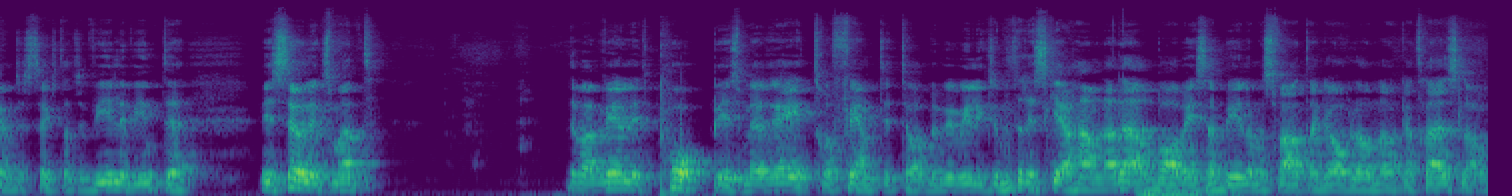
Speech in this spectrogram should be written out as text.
50-60 så ville vi inte... Vi såg liksom att det var väldigt poppis med retro 50-tal. Men vi vill liksom inte riskera att hamna där och bara visa bilder med svarta gavlar och mörka träslag.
